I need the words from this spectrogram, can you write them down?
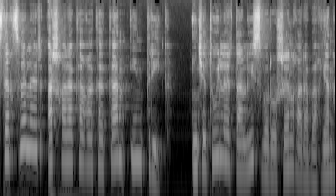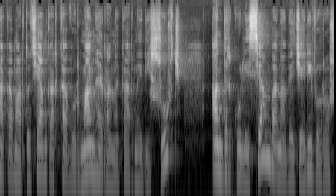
Ստեղծվել էր աշխարհակաղակական ինտրիգ, ինչը թույլ էր տալիս որոշել Ղարաբաղյան հակամարտության կարգավորման հերանեկարների շուրջ անդրկուլիսյան բանավեճերի որոշ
